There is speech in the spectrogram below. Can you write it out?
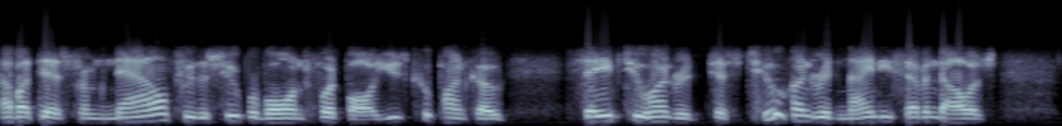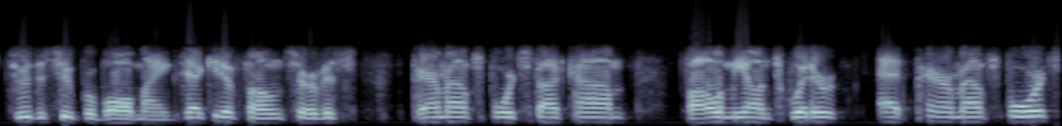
How about this? From now through the Super Bowl in football, use coupon code SAVE200, just $297 through the Super Bowl. My executive phone service, ParamountSports.com. Follow me on Twitter at Paramount Sports.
